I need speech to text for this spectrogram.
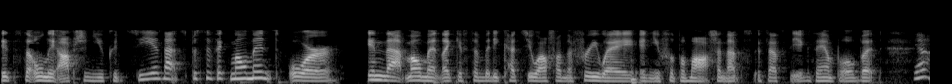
It's the only option you could see in that specific moment, or in that moment, like if somebody cuts you off on the freeway and you flip them off, and that's if that's the example, but yeah,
